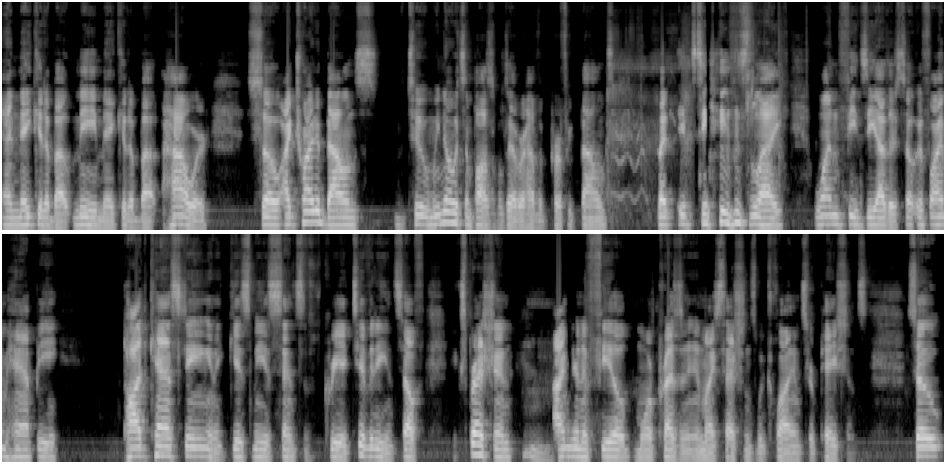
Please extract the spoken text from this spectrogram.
and make it about me, make it about Howard. So I try to balance the two. And we know it's impossible to ever have a perfect balance, but it seems like one feeds the other. So if I'm happy podcasting and it gives me a sense of creativity and self expression, mm. I'm going to feel more present in my sessions with clients or patients. So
